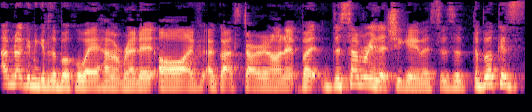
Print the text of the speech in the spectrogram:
I'm not going to give the book away. I haven't read it all. I've, I've got started on it, but the summary that she gave us is that the book is,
